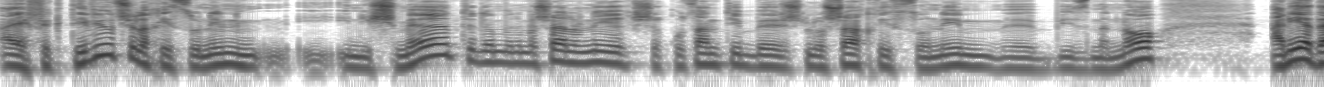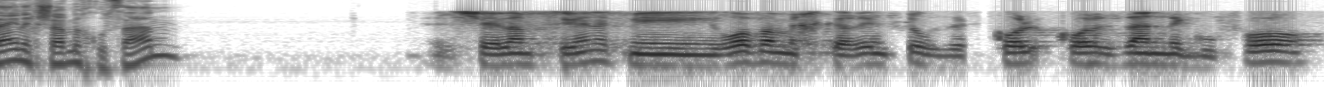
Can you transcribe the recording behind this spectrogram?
האפקטיביות של החיסונים היא נשמרת? למשל, אני, שחוסנתי בשלושה חיסונים בזמנו, אני עדיין נחשב מחוסן? שאלה מצוינת. מרוב המחקרים, שוב, זה כל, כל זן לגופו,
